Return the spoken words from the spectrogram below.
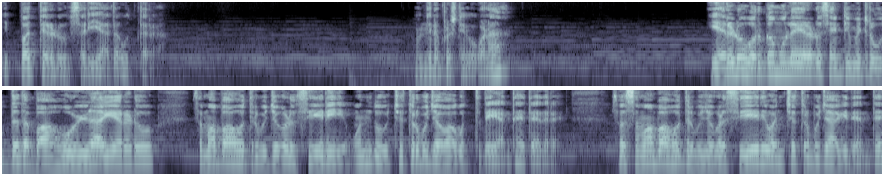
ಇಪ್ಪತ್ತೆರಡು ಸರಿಯಾದ ಉತ್ತರ. ಮುಂದಿನ ಪ್ರಶ್ನೆಗೆ ಹೋಗೋಣ. ಎರಡು ವರ್ಗಮೂಲ ಎರಡು ಸೆಂಟಿಮೀಟರ್ ಉದ್ದದ ಬಾಹುಳ್ಳ ಎರಡು ಸಮಬಾಹು ತ್ರಿಭುಜಗಳು ಸೇರಿ ಒಂದು ಚತುರ್ಭುಜವಾಗುತ್ತದೆ ಅಂತ ಹೇಳ್ತಾ ಇದ್ದಾರೆ. ಸೊ ಸಮಬಾಹು ತ್ರಿಭುಜಗಳು ಸೇರಿ ಒಂದು ಚತುರ್ಭುಜ ಆಗಿದೆ ಅಂತೆ.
